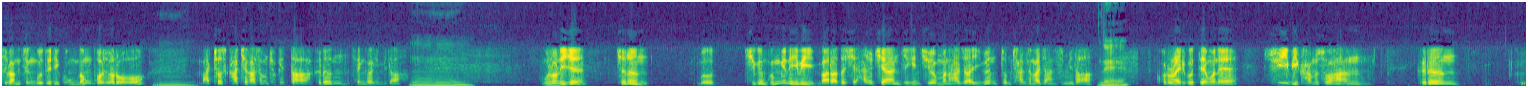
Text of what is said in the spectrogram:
지방 정부들이 공동 보조로 음. 맞춰서 같이 갔으면 좋겠다 그런 생각입니다. 음. 물론 이제 저는 뭐 지금 국민의힘이 말하듯이 아주 제한적인 지원만 하자 이건 좀 찬성하지 않습니다. 네. 코로나19 때문에 수입이 감소한 그런 그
